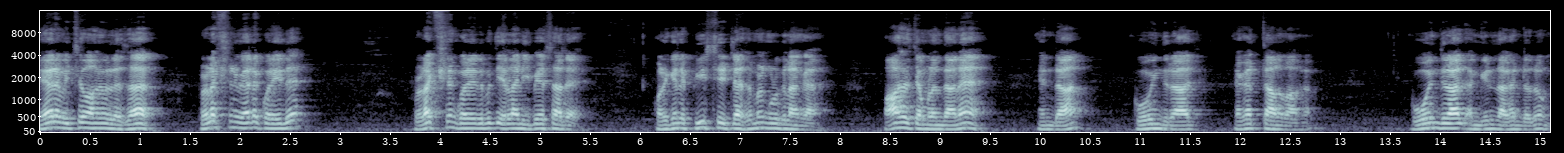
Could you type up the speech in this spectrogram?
நேரம் மிச்சமாகவும் இல்லை சார். ப்ரொடக்ஷன் வேறு குறையுது. ப்ரொடக்ஷன் குறையதை பற்றி எல்லாம் நீ பேசாத. உனக்கு என்ன பீஸ் ரேட்டில் சம்பளம் கொடுக்குறாங்க மாத சம்பளம் தானே? என்றான் கோவிந்தராஜ் எகத்தாளமாக கோவிந்தராஜ் அங்கிருந்து அகன்றதும்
